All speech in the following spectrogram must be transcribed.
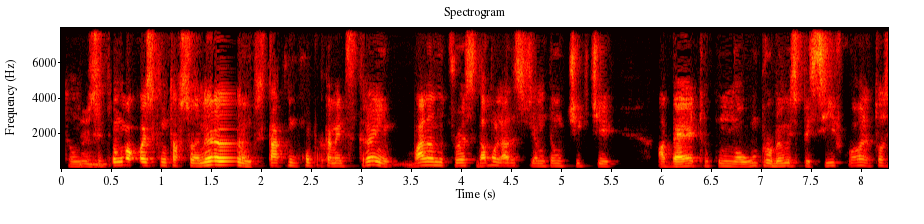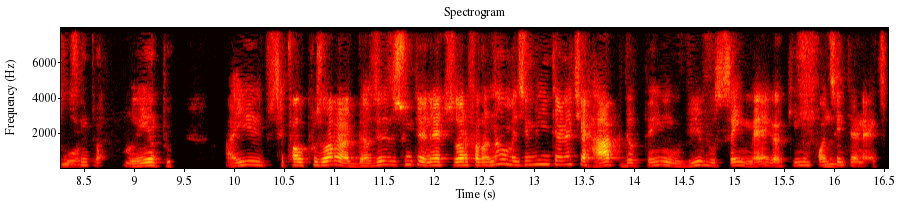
Então, uhum. se tem alguma coisa que não está funcionando, se está com um comportamento estranho, vai lá no Trust, dá uma olhada se já não tem um ticket aberto com algum problema específico. Olha, estou sentindo lento. Aí você fala para o usuário, às vezes a sua internet, o usuário fala, não, mas a minha internet é rápida, eu tenho vivo 100 mega aqui, não pode uhum. ser internet.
